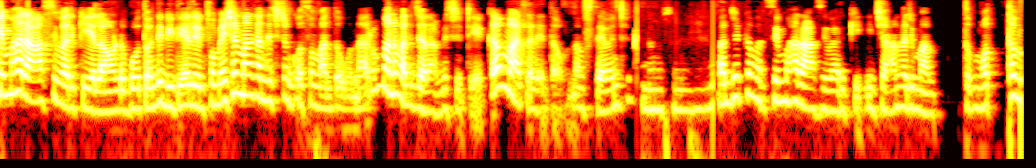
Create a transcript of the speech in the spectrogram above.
సింహ రాశి వారికి ఎలా ఉండబోతోంది? డీటెయిల్ ఇన్ఫర్మేషన్ మనకు అందించడం కోసం మనతో ఉన్నారు మన వారి జరాంబి సిటీ యొక్క మాట్లాడేద్దాం. నమస్తే వంజక్ వంజక్క మరి సింహ రాశి వారికి ఈ జనవరి మంత్ మొత్తం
